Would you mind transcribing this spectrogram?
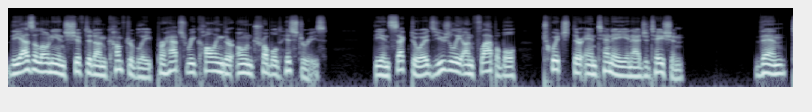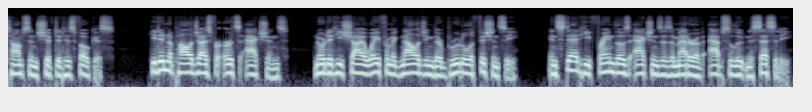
The Azalonians shifted uncomfortably, perhaps recalling their own troubled histories. The insectoids, usually unflappable, twitched their antennae in agitation. Then, Thompson shifted his focus. He didn't apologize for Earth's actions, nor did he shy away from acknowledging their brutal efficiency. Instead, he framed those actions as a matter of absolute necessity.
